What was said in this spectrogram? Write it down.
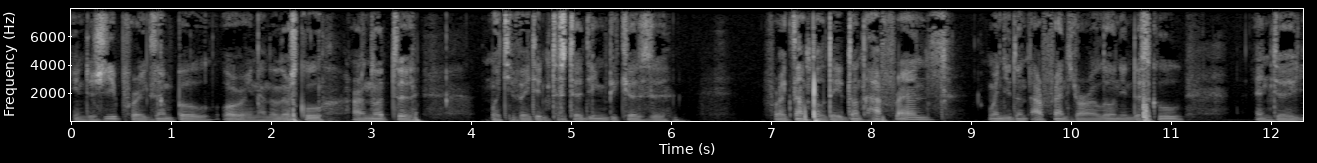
in the GYB, for example, or in another school, are not uh, motivated to studying because, uh, for example, they don't have friends. When you don't have friends, you are alone in the school, and uh,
